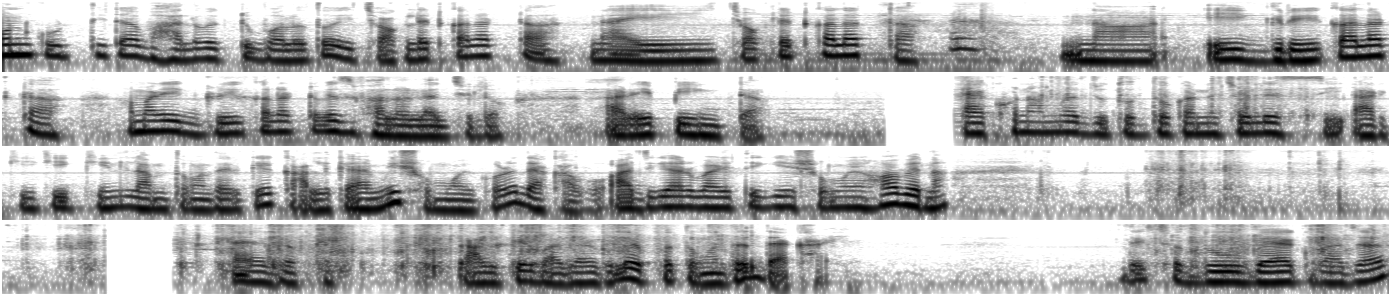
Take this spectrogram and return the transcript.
কোন কুর্তিটা ভালো একটু বলো তো? এই চকলেট কালারটা না এই চকলেট কালারটা? না, এই গ্রে কালারটা? আমার এই গ্রে কালারটা বেশ ভালো লাগছিল। আর এই পিঙ্কটা? এখন আমরা জুতোর দোকানে চলে এসেছি। আর কি কি কিনলাম তোমাদেরকে কালকে আমি সময় করে দেখাবো। আজকে আর বাড়িতে গিয়ে সময় হবে না। হ্যাঁ দেখো, কালকের বাজারগুলো এরপর তোমাদের দেখায় দেখছ, দু ব্যাগ বাজার।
